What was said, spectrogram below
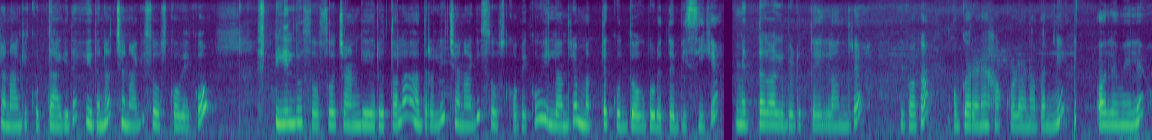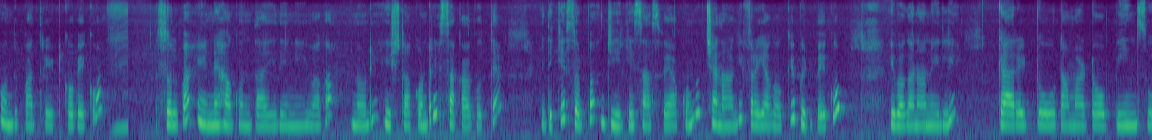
ಚೆನ್ನಾಗಿ ಕುದ್ದಾಗಿದೆ. ಇದನ್ನು ಚೆನ್ನಾಗಿ ಸೋಸ್ಕೋಬೇಕು. ಸ್ಟೀಲ್ದು ಸೋಸೋ ಚೆನ್ನಾಗಿ ಇರುತ್ತಲ್ಲ, ಅದರಲ್ಲಿ ಚೆನ್ನಾಗಿ ಸೋಸ್ಕೋಬೇಕು. ಇಲ್ಲಾಂದರೆ ಮತ್ತೆ ಕುದ್ದೋಗ್ಬಿಡುತ್ತೆ ಬಿಸಿಗೆ. ಮೆತ್ತಗಾಗಿ ಬಿಡುತ್ತೆ, ಇಲ್ಲಾಂದರೆ ಇವಾಗ ಒಗ್ಗರಣೆ ಹಾಕ್ಕೊಳ್ಳೋಣ ಬನ್ನಿ. ಒಲೆ ಮೇಲೆ ಒಂದು ಪಾತ್ರೆ ಇಟ್ಕೋಬೇಕು. ಸ್ವಲ್ಪ ಎಣ್ಣೆ ಹಾಕೊತಾ ಇದ್ದೀನಿ ಇವಾಗ. ನೋಡಿ, ಇಷ್ಟು ಹಾಕೊಂಡ್ರೆ ಸಾಕಾಗುತ್ತೆ. ಇದಕ್ಕೆ ಸ್ವಲ್ಪ ಜೀರಿಗೆ ಸಾಸಿವೆ ಹಾಕ್ಕೊಂಡು ಚೆನ್ನಾಗಿ ಫ್ರೈ ಆಗೋಕ್ಕೆ ಬಿಡಬೇಕು. ಇವಾಗ ನಾನು ಇಲ್ಲಿ ಕ್ಯಾರೆಟು ಟೊಮ್ಯಾಟೊ ಬೀನ್ಸು,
